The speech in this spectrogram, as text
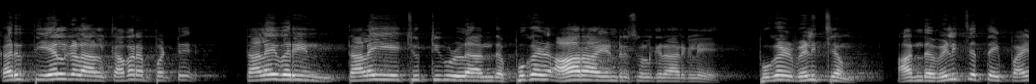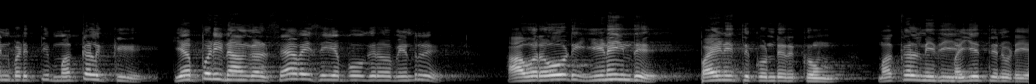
கருத்தியல்களால் கவரப்பட்டு தலைவரின் தலையை சுற்றியுள்ள அந்த புகழ் ஆறா என்று சொல்கிறார்களே புகழ் வெளிச்சம். அந்த வெளிச்சத்தை பயன்படுத்தி மக்களுக்கு எப்படி நாங்கள் சேவை செய்ய போகிறோம் என்று அவரோடு இணைந்து பயணித்து கொண்டிருக்கும் மக்கள் நிதி மையத்தினுடைய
